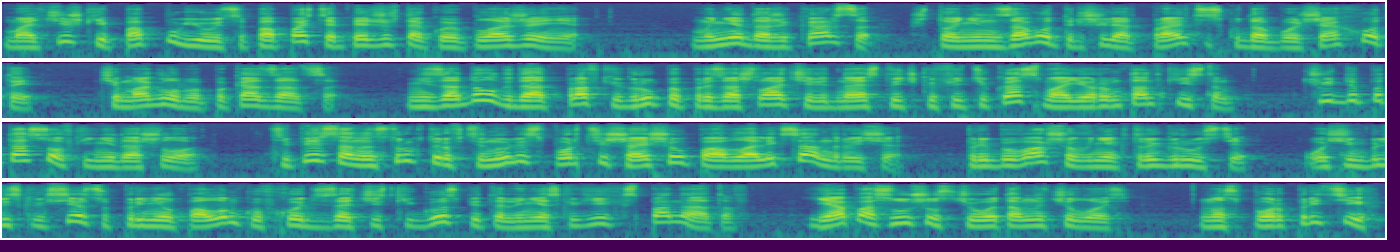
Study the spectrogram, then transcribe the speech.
мальчишки попугиваются попасть опять же в такое положение – Мне даже кажется, что они на завод решили отправиться с куда большей охотой, чем могло бы показаться. Незадолго до отправки группы произошла очередная стычка Фитюка с майором-танкистом. Чуть до потасовки не дошло. Теперь санинструкторов тянули в спор тишайшего Павла Александровича, пребывавшего в некоторой грусти. Очень близко к сердцу принял поломку в ходе зачистки госпиталя нескольких экспонатов. Я послушал, с чего там началось. Но спор притих,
